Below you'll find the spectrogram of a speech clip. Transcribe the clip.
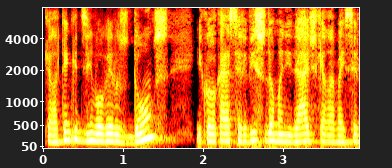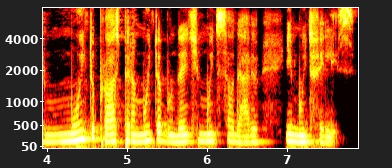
Que ela tem que desenvolver os dons e colocar a serviço da humanidade, que ela vai ser muito próspera, muito abundante, muito saudável e muito feliz.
